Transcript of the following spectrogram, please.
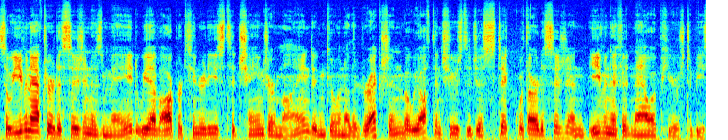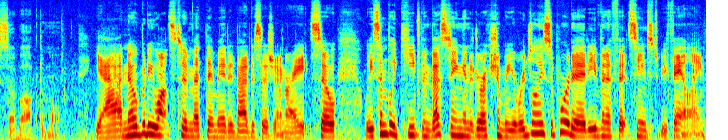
So even after a decision is made, we have opportunities to change our mind and go another direction, but we often choose to just stick with our decision, even if it now appears to be suboptimal. Yeah, nobody wants to admit they made a bad decision, right? So we simply keep investing in a direction we originally supported, even if it seems to be failing.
